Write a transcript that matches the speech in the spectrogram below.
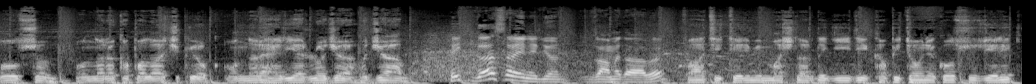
Olsun. Onlara kapalı açık yok. Onlara her yer loca hocam. Peki Galatasaray'a ne diyorsun Zahmet abi? Fatih Terim'in maçlarda giydiği kapitone kolsuz yelek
